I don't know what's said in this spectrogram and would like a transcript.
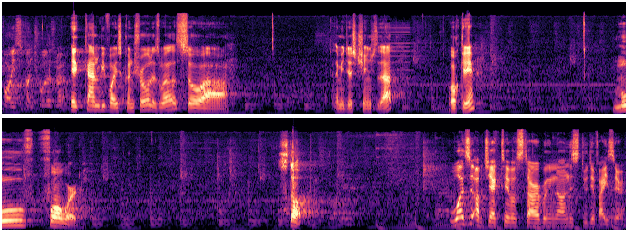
voice control as well? It can be voice control as well. So uh, let me just change that. Okay. Move forward. Stop. What's the objective of Star bringing on this new device here?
